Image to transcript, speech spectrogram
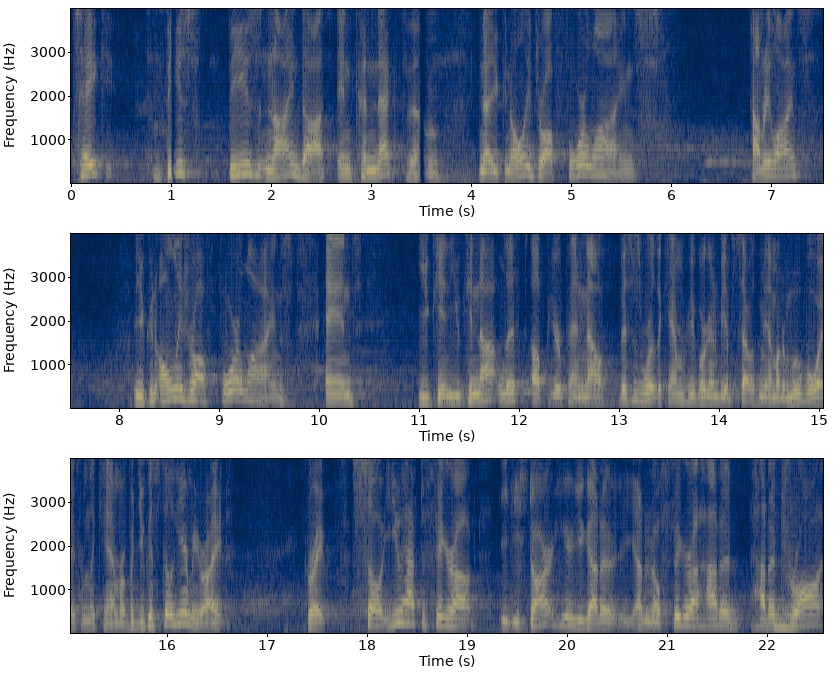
take these these nine dots and connect them. Now you can only draw four lines. How many lines? You can only draw four lines, and you, can, you cannot lift up your pen. Now, this is where the camera people are going to be upset with me. I'm going to move away from the camera, but you can still hear me, right? Great. So you have to figure out, if you start here, you got to, I don't know, figure out how to, how to draw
